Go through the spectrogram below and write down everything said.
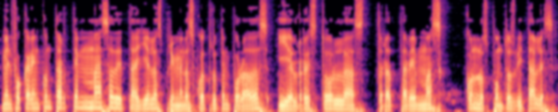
Me enfocaré en contarte más a detalle las primeras cuatro temporadas y el resto las trataré más con los puntos vitales,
